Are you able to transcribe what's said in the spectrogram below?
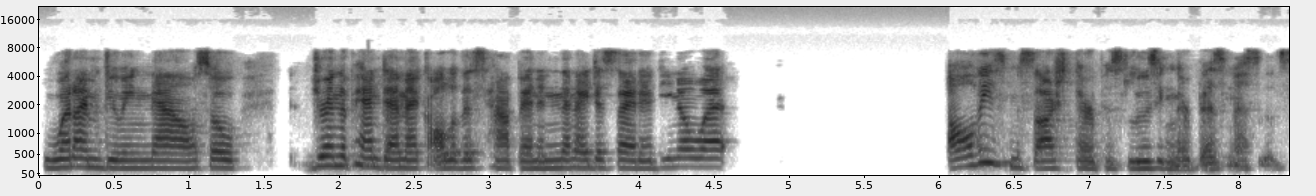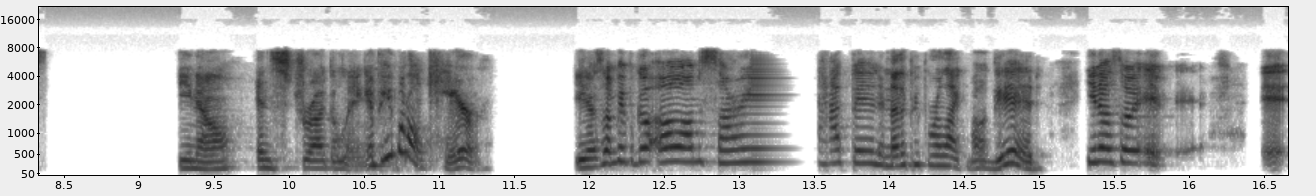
what I'm doing now. So during the pandemic, all of this happened. And then I decided, you know what? All these massage therapists losing their businesses, you know, and struggling. And people don't care. You know, some people go, oh, I'm sorry it happened. And other people are like, well, good. You know, so it, it,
